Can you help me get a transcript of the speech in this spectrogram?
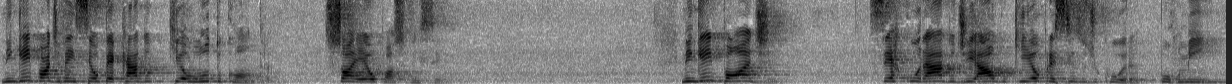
Ninguém pode vencer o pecado que eu luto contra. Só eu posso vencer. Ninguém pode ser curado de algo que eu preciso de cura por mim.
